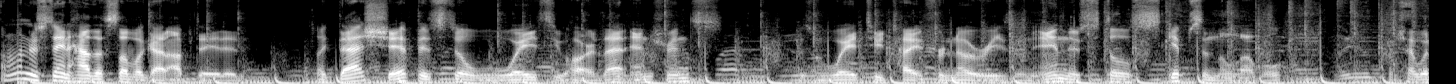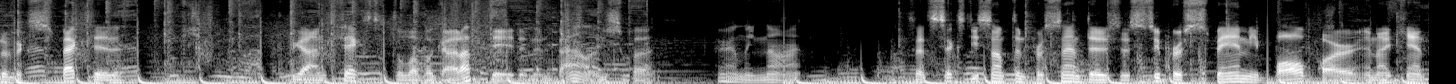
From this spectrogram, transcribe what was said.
I don't understand how this level got updated. Like, that ship is still way too hard. That entrance is way too tight for no reason. And there's still skips in the level, which I would have expected gotten fixed if the level got updated and balanced, but apparently not. So at 60 something percent, there's this super spammy ball part, and I can't.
